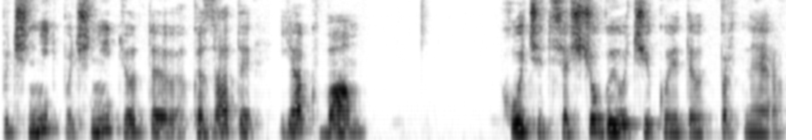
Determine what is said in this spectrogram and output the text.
почніть, почніть от е, казати, як вам хочеться, що ви очікуєте від партнера.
